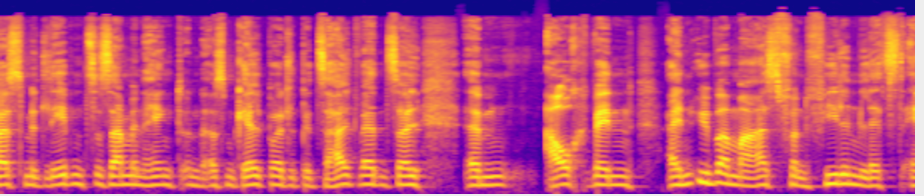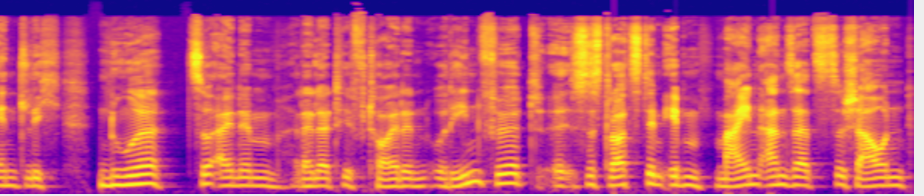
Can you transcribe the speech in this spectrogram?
was mit Leben zusammenhängt und aus dem Geldbeutel bezahlt werden soll, ähm, auch wenn ein Übermaß von vielem letztendlich nur zu einem relativ teuren Urin führt, ist es trotzdem eben mein Ansatz zu schauen,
